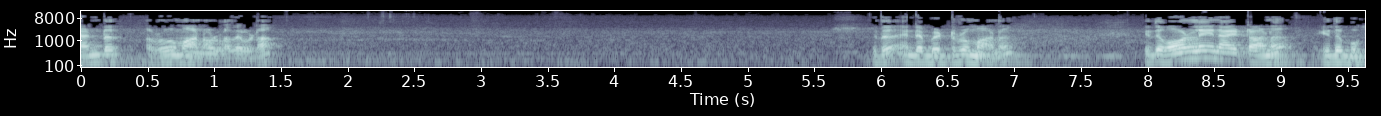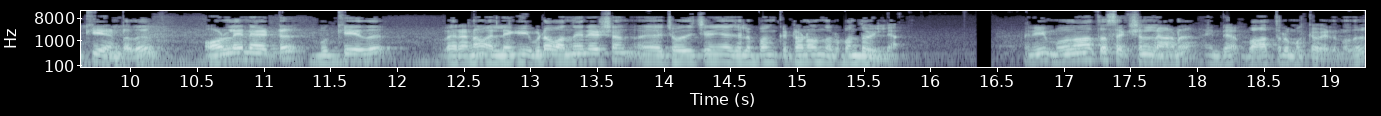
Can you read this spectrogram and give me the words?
രണ്ട് റൂമാണ് ഉള്ളത് ഇവിടെ. ഇത് എന്റെ ബെഡ്റൂമാണ്. ഇത് ഓൺലൈനായിട്ടാണ് ഇത് ബുക്ക് ചെയ്യേണ്ടത്. ഓൺലൈനായിട്ട് ബുക്ക് ചെയ്ത് വരണം. അല്ലെങ്കിൽ ഇവിടെ വന്നതിന് ശേഷം ചോദിച്ചു കഴിഞ്ഞാൽ ചിലപ്പം കിട്ടണമെന്ന് നിർബന്ധമില്ല. ഇനി മൂന്നാമത്തെ സെക്ഷനിലാണ് എന്റെ ബാത്റൂമൊക്കെ വരുന്നത്.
